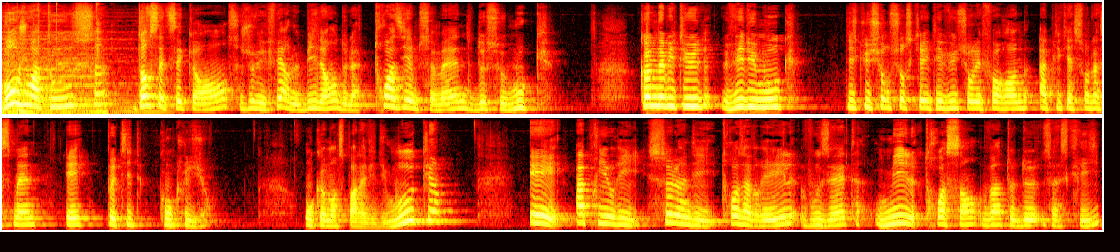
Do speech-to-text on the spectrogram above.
Bonjour à tous, dans cette séquence je vais faire le bilan de la troisième semaine de ce MOOC. Comme d'habitude, vie du MOOC, discussion sur ce qui a été vu sur les forums, application de la semaine et petite conclusion. On commence par la vie du MOOC et a priori ce lundi 3 avril vous êtes 1322 inscrits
